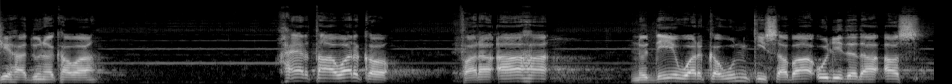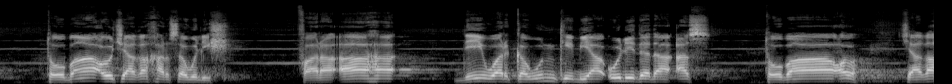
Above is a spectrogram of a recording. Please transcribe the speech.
جهادونه کوه خیر تا ورکه فرآها نو دی ورکوونکي سبا ولید دا اس تباعو چې هغه خرڅولی شي فرآها دی ورکوونکي بیا ولیده دا اس تباع چې هغه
